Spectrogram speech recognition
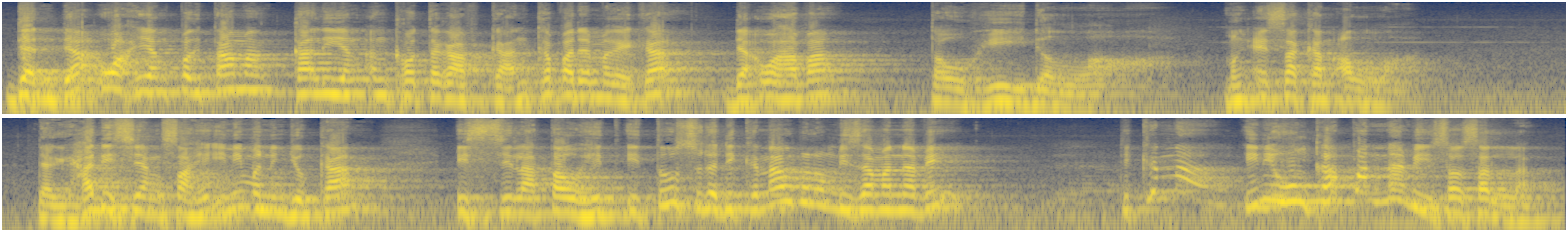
Dan dakwah yang pertama kali yang engkau terapkan kepada mereka dakwah apa? Tauhid Allah, mengesahkan Allah. Dari hadis yang sahih ini menunjukkan istilah tauhid itu sudah dikenal belum di zaman Nabi? Dikenal. Ini ungkapan Nabi SAW.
